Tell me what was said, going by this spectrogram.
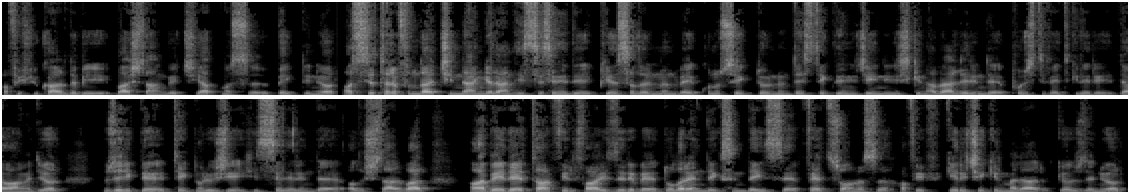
hafif yukarıda bir başlangıç yapması bekleniyor. Asya tarafında Çin'den gelen hisse senedi piyasalarının ve konut sektörünün destekleneceğine ilişkin haberlerin de pozitif etkileri devam ediyor. Özellikle teknoloji hisselerinde alışlar var. ABD tahvil faizleri ve dolar endeksinde ise Fed sonrası hafif geri çekilmeler gözleniyor.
